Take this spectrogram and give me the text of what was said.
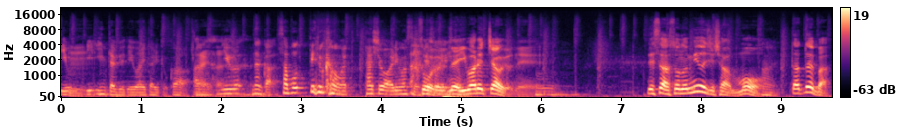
いうん。インタビューで言われたりとかあのはいはいはい。ニューなんかサボってる感は多少ありますよねそうだよね。言われちゃうよね、うん。でさそのミュージシャンも、は例えば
